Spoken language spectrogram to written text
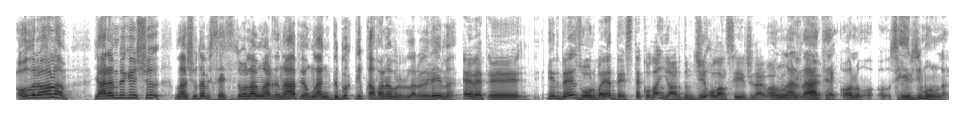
olur oğlum. Yarın bir gün şu lan şurada bir sessiz olan vardı. Ne yapıyorsun lan dıbık deyip kafana vururlar öyle değil mi? Evet, e, bir de zorbaya destek olan, yardımcı olan seyirciler vardır onlar değil mi? zaten oğlum o- o seyirci mi onlar?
